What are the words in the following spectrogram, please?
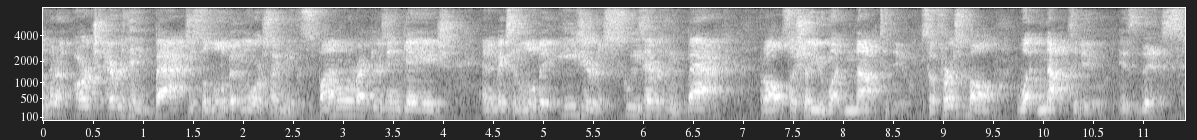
I'm to arch everything back just a little bit more so I can get the spinal erectors engaged and it makes it a little bit easier to squeeze everything back, but I'll also show you what not to do. So first of all, what not to do is this.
